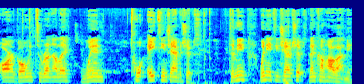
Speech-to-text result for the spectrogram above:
are going to run LA, win tw- 18 championships. To me, win 18 championships, then come holla at me.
